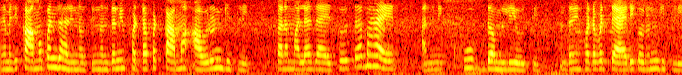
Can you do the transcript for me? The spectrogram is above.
आणि माझी कामं पण झाली नव्हती. नंतर मी फटाफट कामं आवरून घेतली. कारण मला जायचं होतं बाहेर आणि मी खूप दमली होती. नंतर मी फटाफट तयारी करून घेतली.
